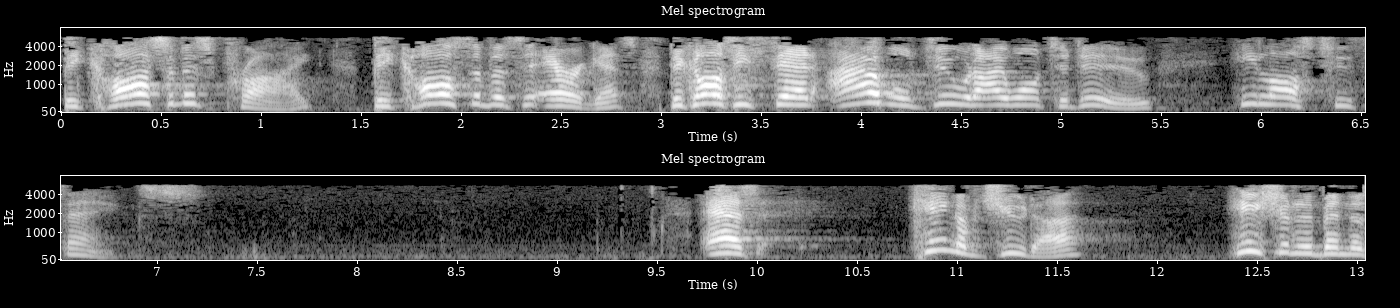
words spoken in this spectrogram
Because of his pride, because of his arrogance, because he said, I will do what I want to do, he lost two things. As king of Judah, he should have been the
